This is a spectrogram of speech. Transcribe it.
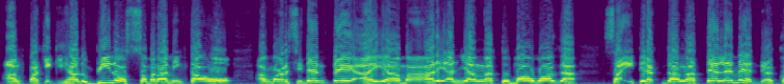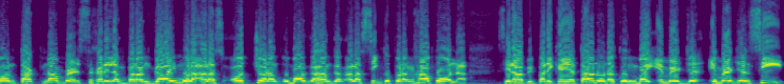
ang pakikihalubilos sa maraming tao. Ang mga residente ay uh, maaari niyang uh, tumawag uh, sa itinakdang uh, telemed contact number sa kanilang barangay mula alas 8 ng umaga hanggang alas 5 po ng hapon. Sinabi pa ni Cayetano na kung may emerg- emergency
